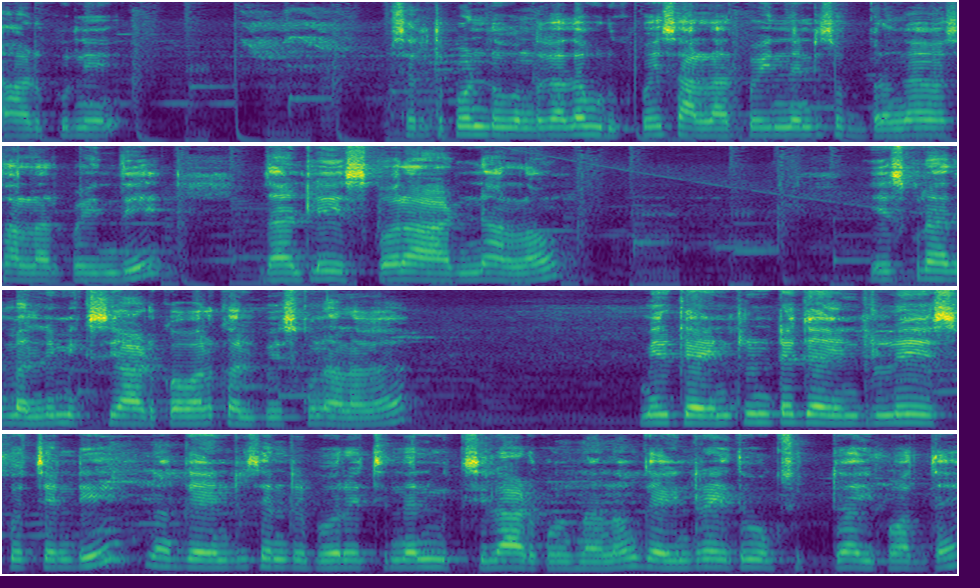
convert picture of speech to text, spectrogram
ఆడుకునే చింతపండు ఉంది కదా ఉడికిపోయి చల్లారిపోయిందండి శుభ్రంగా చల్లారిపోయింది. దాంట్లో వేసుకోవాలి ఆడిన అల్లం. వేసుకుని అది మళ్ళీ మిక్సీ ఆడుకోవాలి కలిపేసుకుని అలాగా. మీరు గ్రైండర్ ఉంటే గ్రైండర్లో వేసుకోవచ్చండి. నాకు గ్రైండర్ చిన్న రిపేర్ వచ్చిందని మిక్సీలో ఆడుకుంటున్నాను. గ్రైండర్ అయితే ఒక చుట్టూ అయిపోద్ది.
